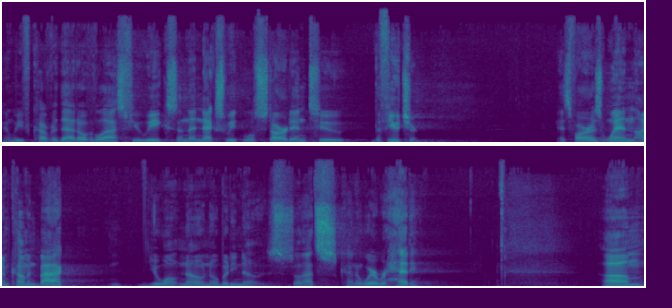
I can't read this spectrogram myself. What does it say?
And we've covered that over the last few weeks. And then next week we'll start into the future. As far as when I'm coming back, you won't know. Nobody knows. So that's kind of where we're heading. Um,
